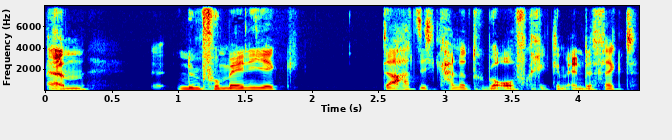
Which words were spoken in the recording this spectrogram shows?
ähm, Nymphomaniac, da hat sich keiner drüber aufgeregt im Endeffekt.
